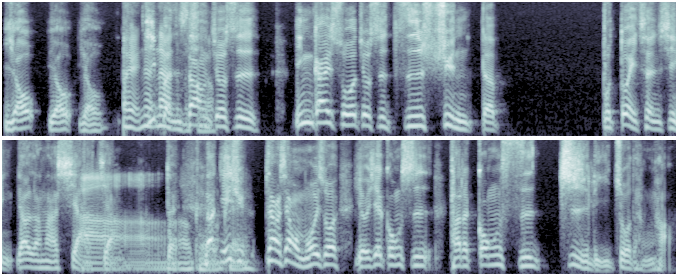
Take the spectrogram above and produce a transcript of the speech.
有有有，哎，基本上就是应该说就是资讯的不对称性要让它下降。啊、对 okay. 那也许像像我们会说，有一些公司它的公司治理做得很好。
